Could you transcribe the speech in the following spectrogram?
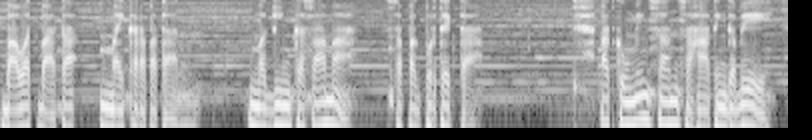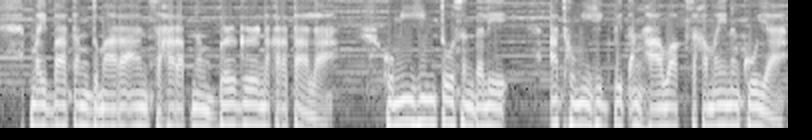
Bawat bata may karapatan. Maging kasama sa pagprotekta. At kung minsan sa hating gabi, may batang dumaraan sa harap ng burger na karatala, humihinto sandali at humihigpit ang hawak sa kamay ng kuya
